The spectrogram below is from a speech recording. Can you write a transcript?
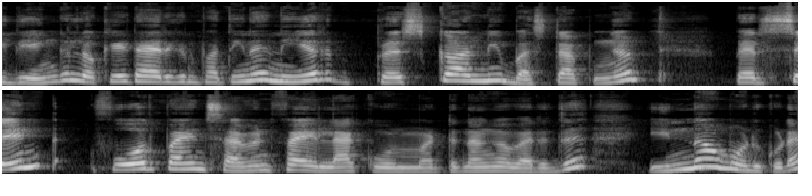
இது எங்கே லொக்கேட் ஆகிருக்குன்னு பார்த்தீங்கன்னா நியர் ப்ரெஸ் காலனி பஸ் ஸ்டாப்புங்க per cent four point seven five lakh one மட்டும்தாங்க வருது. இந்த அமௌண்ட் கூட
